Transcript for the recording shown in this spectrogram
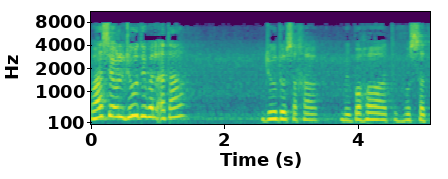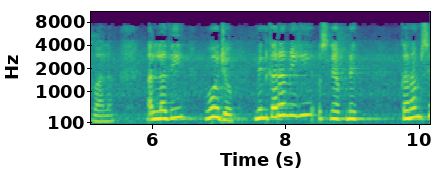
واسع الجود والعطاء جود و سخا میں بہت وسط والا۔ اللہ دی وہ جو من کرم ہی اس نے اپنے کرم سے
